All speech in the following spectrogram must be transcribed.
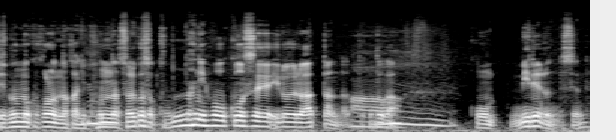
自分の心の中にこんな、それこそこんなに方向性いろいろあったんだってことがこう見れるんですよね。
